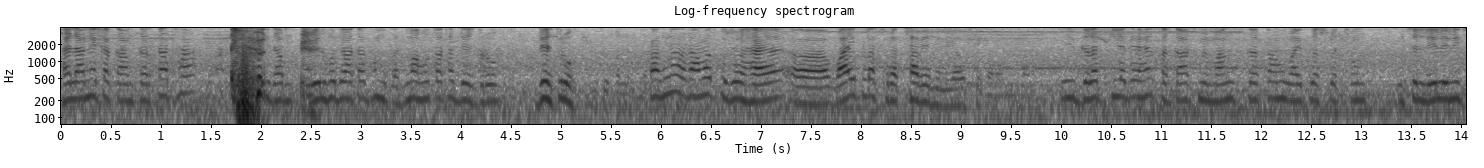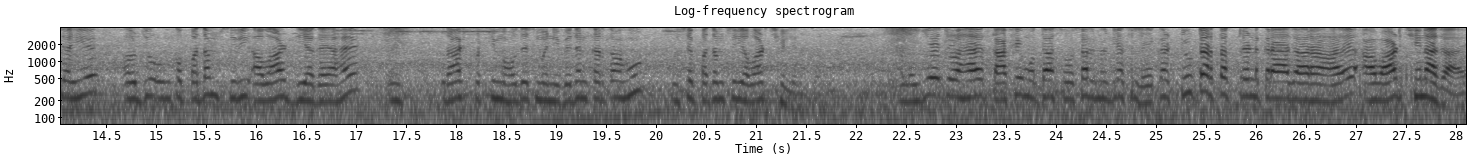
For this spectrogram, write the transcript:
फैलाने का काम करता था सीधा जेल हो जाता था मुकदमा होता था देशद्रोह देशद्रोह के ऊपर कंगना रावत को जो है वाई प्लस सुरक्षा भी मिली है उसके कारण ये गलत किया गया है। सरकार से मैं मांग करता हूँ वाई प्लस सुरक्षा उनसे ले लेनी चाहिए और जो उनको पद्म श्री अवार्ड दिया गया है राष्ट्रपति महोदय से मैं निवेदन करता हूँ उनसे पद्म श्री अवार्ड छीन लेना चाहिए। ये जो है काफ़ी मुद्दा सोशल मीडिया से लेकर ट्विटर तक ट्रेंड कराया जा रहा है, अवार्ड छीना जाए।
